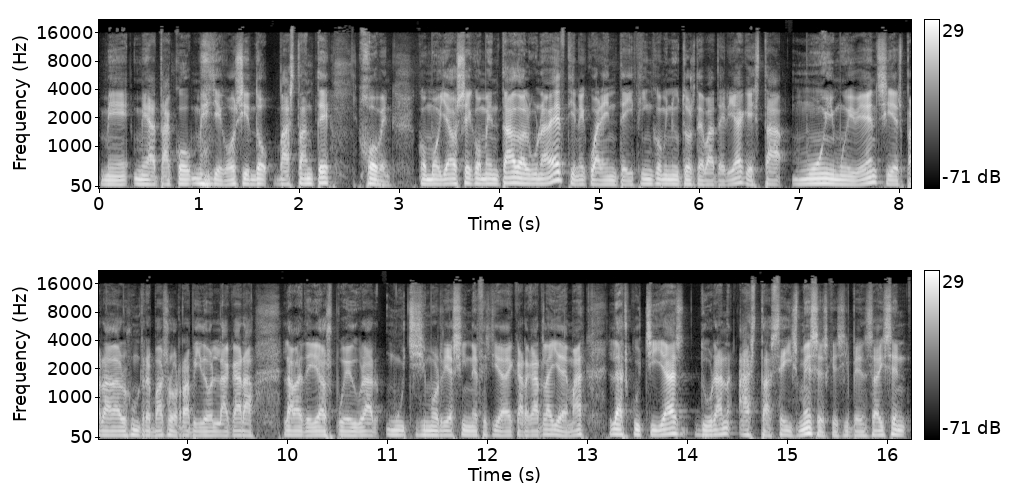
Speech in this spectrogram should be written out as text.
me, me, atacó, me llegó siendo bastante joven. Como ya os he comentado alguna vez, tiene 45 minutos de batería, que está muy muy bien. Si es para daros un repaso rápido en la cara, la batería os puede durar muchísimos días sin necesidad de cargarla y además las cuchillas duran hasta 6 meses, que si pensáis en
